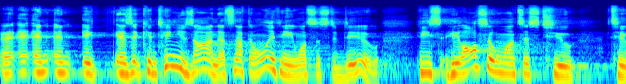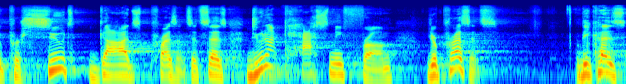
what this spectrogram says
And, and, and it, as it continues on, that's not the only thing he wants us to do. He's, he also wants us to, to pursue God's presence. It says, Do not cast me from your presence. Because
